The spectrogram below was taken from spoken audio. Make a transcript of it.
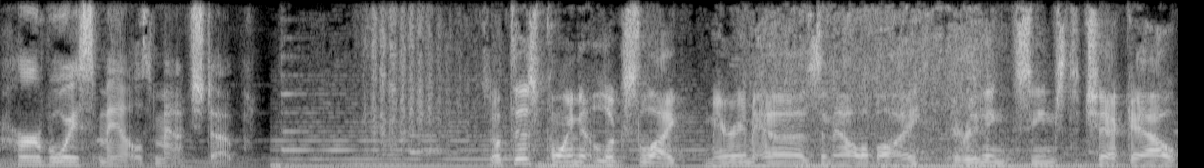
her voicemails matched up. So at this point, it looks like Miriam has an alibi. Everything seems to check out.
